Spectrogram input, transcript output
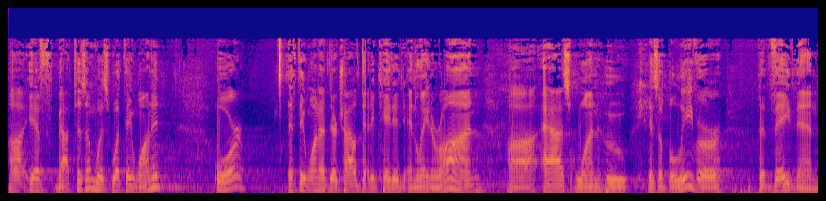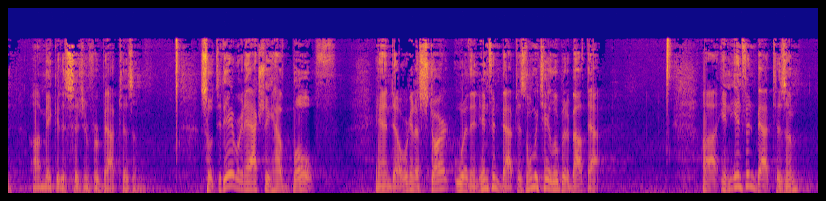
uh, if baptism was what they wanted, or if they wanted their child dedicated and later on uh, as one who is a believer, that they then uh, make a decision for baptism. So today we're going to actually have both. And uh, we're going to start with an infant baptism. Let me tell you a little bit about that. Uh, in infant baptism,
